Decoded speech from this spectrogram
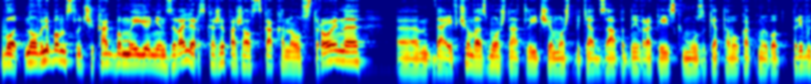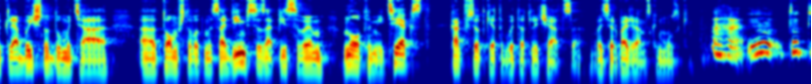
Вот, но в любом случае, как бы мы ее ни называли, расскажи, пожалуйста, как она устроена, эм, да, и в чем, возможно, отличие, может быть, от западноевропейской музыки, от того, как мы вот привыкли обычно думать о, о том, что вот мы садимся, записываем нотами текст, как все-таки это будет отличаться в азербайджанской музыке? Ага, ну тут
